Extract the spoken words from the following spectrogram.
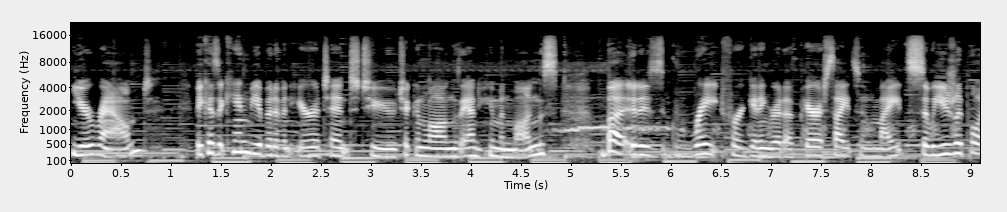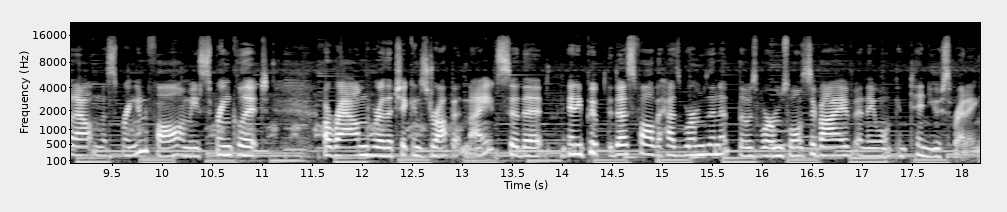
year round because it can be a bit of an irritant to chicken lungs and human lungs, but it is great for getting rid of parasites and mites. So we usually pull it out in the spring and fall and we sprinkle it around where the chickens drop at night so that any poop that does fall that has worms in it, those worms won't survive and they won't continue spreading.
